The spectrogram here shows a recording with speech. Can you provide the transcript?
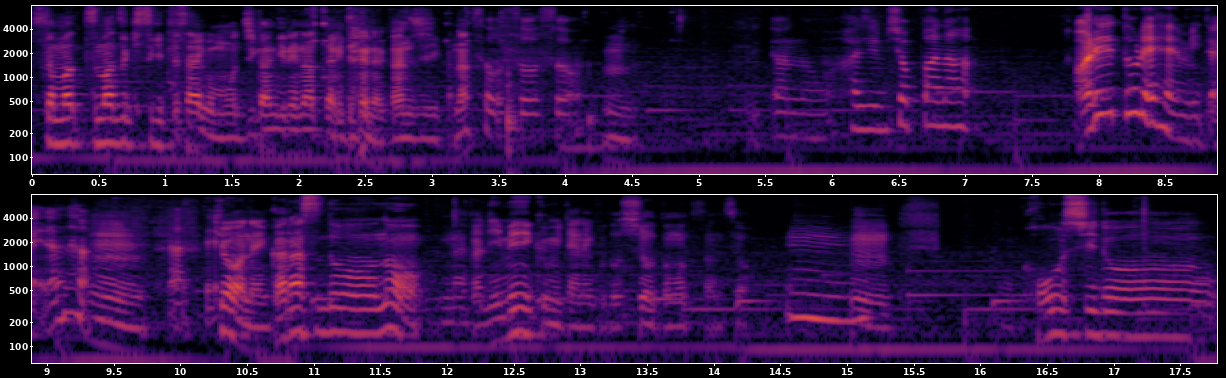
つまつまずきすぎて最後もう時間切れになったみたいな感じかな。そうそうそう。うん。あのはじめしょっぱなあれ取れへんみたいなな、うん。あって。今日はねガラス戸のなんかリメイクみたいなことをしようと思ってたんですよ。うん、うん格子戸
